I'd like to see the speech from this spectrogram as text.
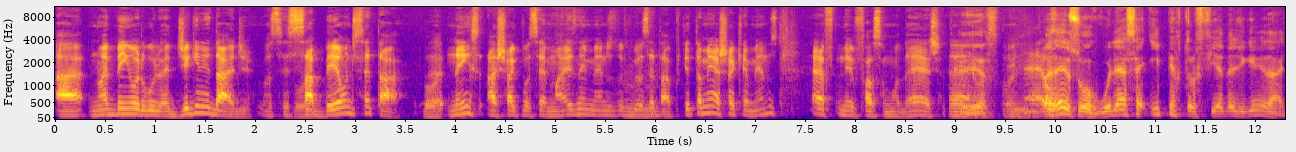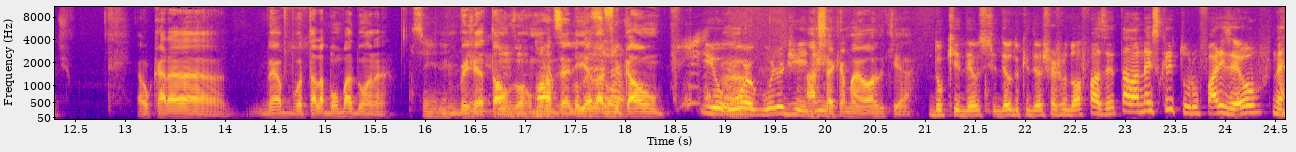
Ah, não é bem orgulho, é dignidade. Você saber onde você está. Boa. Uhum. Nem achar que você é mais nem menos do que você está. Porque também achar que é menos é meio falsa modéstia. É. Isso. É, Mas é isso, o orgulho é essa hipertrofia da dignidade. É o cara né, botar ela bombadona. Sim, né? Injetar uns hormônios Nossa, ali, ela começou. ficar um. E o, o É. orgulho de, de- achar que é maior do que é. do que Deus te deu, do que Deus te ajudou a fazer, tá lá na escritura. O fariseu, né,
